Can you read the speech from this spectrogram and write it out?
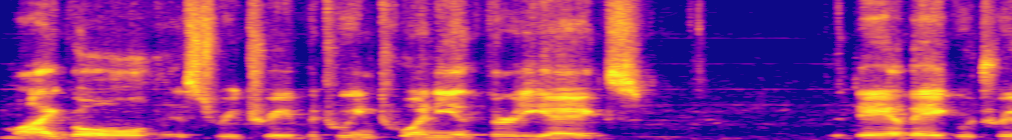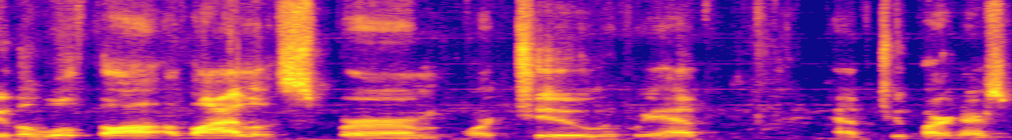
My goal is to retrieve between 20 and 30 eggs. The day of egg retrieval, we'll thaw a vial of sperm or two if we have, have two partners.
